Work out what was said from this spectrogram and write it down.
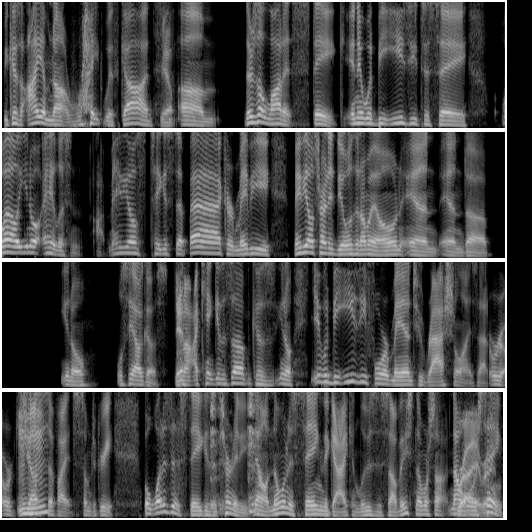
because I am not right with God Yep. um, there's a lot at stake, and it would be easy to say, well, you know, hey, listen, maybe I'll take a step back, or maybe maybe I'll try to deal with it on my own, and and uh, you know, we'll see how it goes. Yeah. not- I can't give this up because you know it would be easy for man to rationalize that or or Mhm. justify it to some degree. But what is at stake is eternity. now, no one is saying the guy can lose his salvation. That was not not what we're right. saying.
